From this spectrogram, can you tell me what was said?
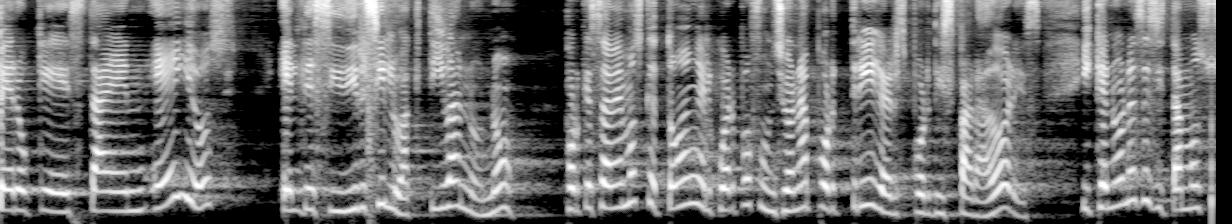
pero que está en ellos el decidir si lo activan o no porque sabemos que todo en el cuerpo funciona por triggers, por disparadores, y que no necesitamos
